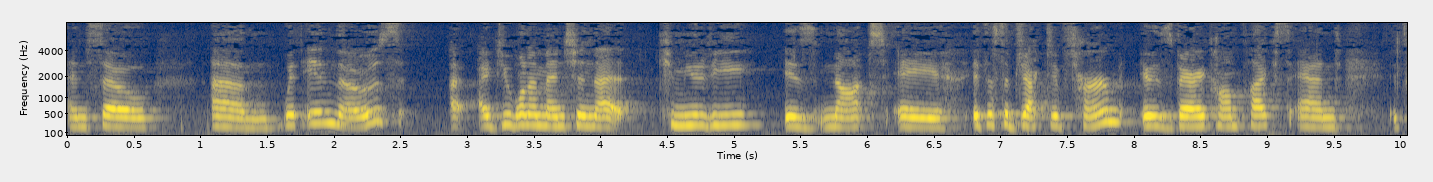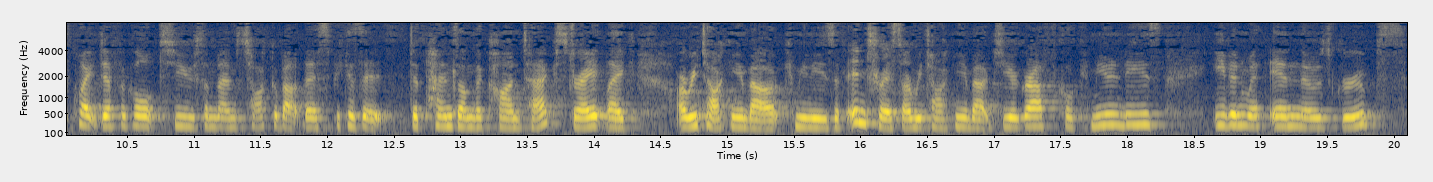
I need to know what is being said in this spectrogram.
And so um, within those, I, I do want to mention that community is not a, it's a subjective term. It is very complex and it's quite difficult to sometimes talk about this because it depends on the context, right? Like, are we talking about communities of interest? Are we talking about geographical communities? Even within those groups,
